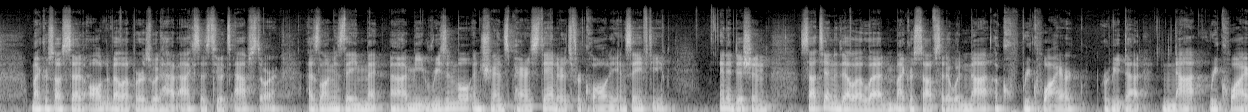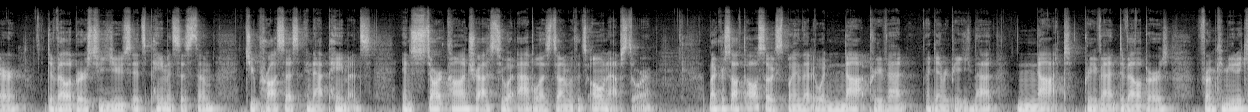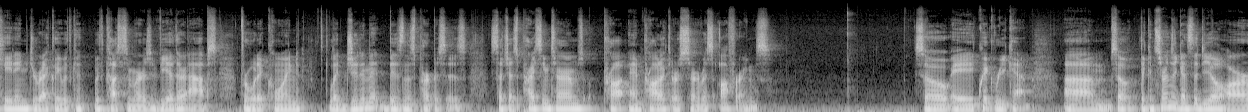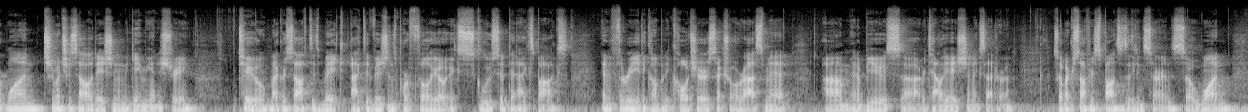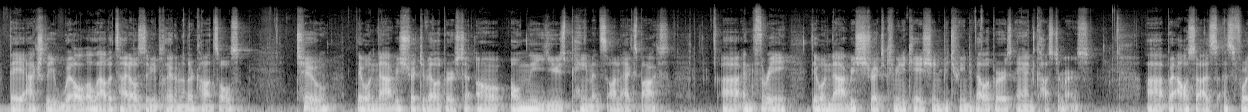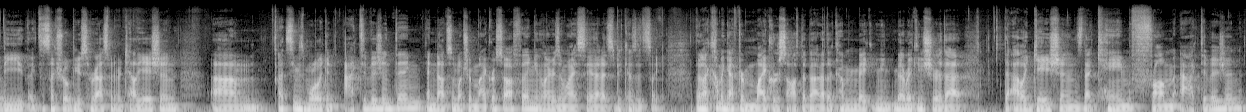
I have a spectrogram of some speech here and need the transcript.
Microsoft said all developers would have access to its App Store as long as they met, uh, meet reasonable and transparent standards for quality and safety. In addition, Satya Nadella led Microsoft said it would not require, repeat that, not require developers to use its payment system to process in app payments, in stark contrast to what Apple has done with its own App Store. Microsoft also explained that it would not prevent, again repeating that, not prevent developers from communicating directly with, with customers via their apps for what it coined legitimate business purposes, such as pricing terms pro- and product or service offerings. So, a quick recap. Um, so, the concerns against the deal are one, too much consolidation in the gaming industry, two, Microsoft to make Activision's portfolio exclusive to Xbox, and three, the company culture, sexual harassment, um, and abuse, uh, retaliation, etc. So Microsoft responds to the concerns. So one, they actually will allow the titles to be played on other consoles. Two, they will not restrict developers to o- only use payments on Xbox. Uh, and three, they will not restrict communication between developers and customers. Uh, but also, as, as for the like the sexual abuse, harassment, retaliation, um, that seems more like an Activision thing and not so much a Microsoft thing. And the only reason why I say that is because it's like they're not coming after Microsoft about it. They're coming making they're making sure that the allegations that came from Activision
